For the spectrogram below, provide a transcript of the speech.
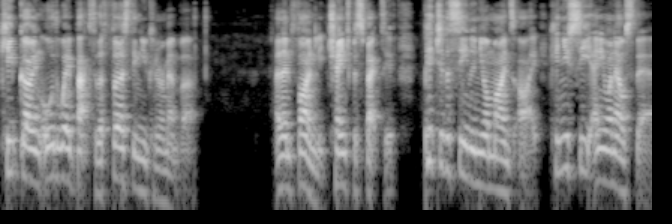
Keep going all the way back to the first thing you can remember. And then finally, change perspective. Picture the scene in your mind's eye. Can you see anyone else there?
